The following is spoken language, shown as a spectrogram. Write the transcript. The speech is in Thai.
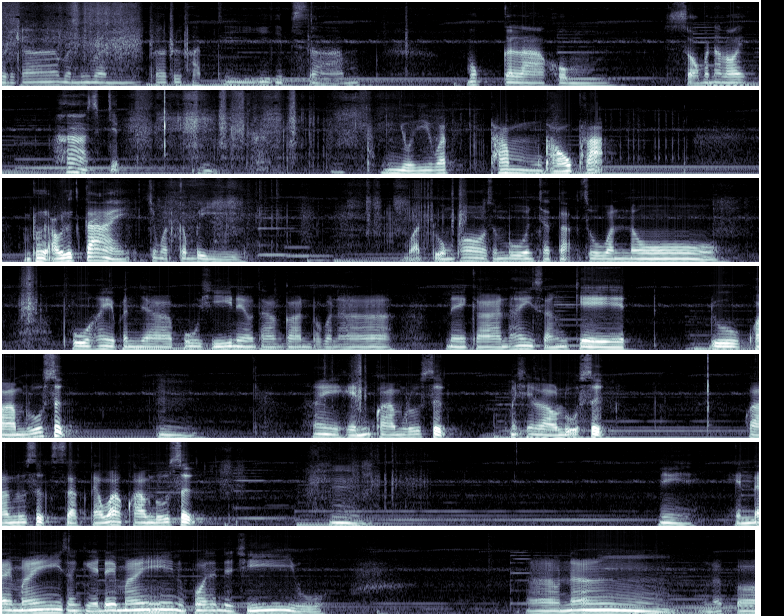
วัสดีครับวันนี้วันพฤหัสที่ 23 มกราคม 2557 อยู่ที่วัดถ้ำเขาพระอำเภอเอาลึกใต้ จังหวัดกระบี่ วัดหลวงพ่อสมบูรณ์ชตะสุวรรณโน ผู้ให้ปัญญาผู้ชี้แนวทางการภาวนา ในการให้สังเกต ดูความรู้สึก อืม ให้เห็นความรู้สึก ไม่ใช่เรารู้สึก ความรู้สึกสักแต่ว่าความรู้สึก อืม นี่ เห็นได้ไหม สังเกตได้ไหมหลวงพ่อท่านจะชี้อยู่อ้าวนั่ง แล้วก็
